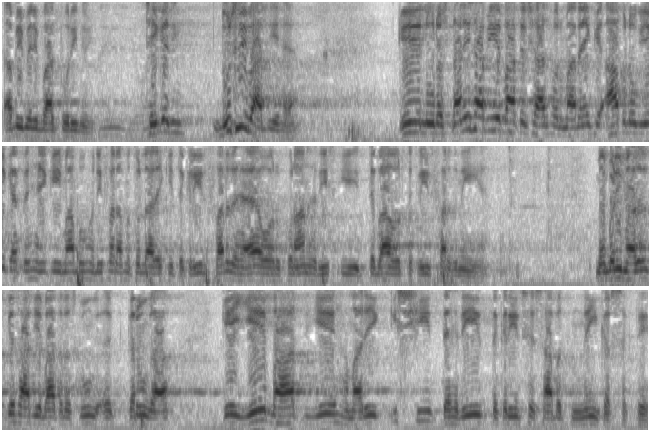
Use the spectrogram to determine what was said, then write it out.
ابھی میری بات پوری نہیں ٹھیک ہے جی؟ دوسری بات یہ ہے کہ نورستانی صاحب یہ بات ارشاد فرما رہے ہیں کہ آپ لوگ یہ کہتے ہیں کہ امام حنیفہ رحمۃ اللہ علیہ کی تقریر فرض ہے اور قرآن حدیث کی اتباع اور تقریر فرض نہیں ہے۔ میں بڑی معذرت کے ساتھ یہ بات کروں گا کہ یہ بات یہ ہماری کسی تحریر تقریر سے ثابت نہیں کر سکتے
